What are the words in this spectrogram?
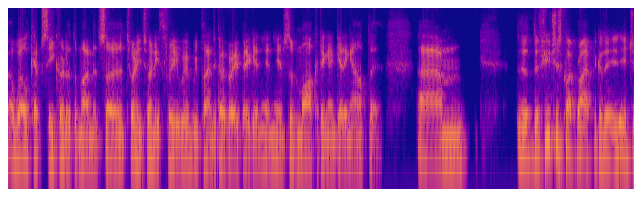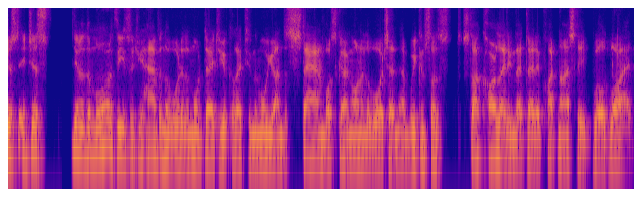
a well kept secret at the moment. So 2023, we, we plan to go very big in, in, in sort of marketing and getting out there. Um, the the future is quite bright because it, it just it just you know the more of these that you have in the water, the more data you're collecting, the more you understand what's going on in the water, and, we can sort of start correlating that data quite nicely worldwide.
